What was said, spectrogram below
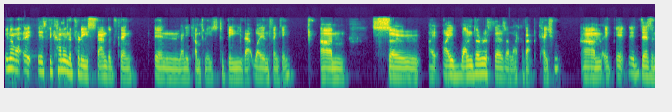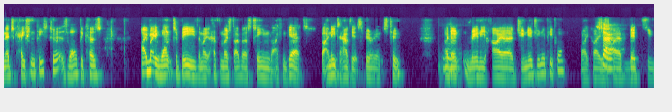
You know, it, it's becoming a pretty standard thing in many companies to be that way in thinking. Um, so I, I wonder if there's a lack of application. Um, it, it, it, there's an education piece to it as well because I may want to be the mo- have the most diverse team that I can get, but I need to have the experience too. I Mhm. don't really hire junior junior people. Like I Sure. hire mid to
